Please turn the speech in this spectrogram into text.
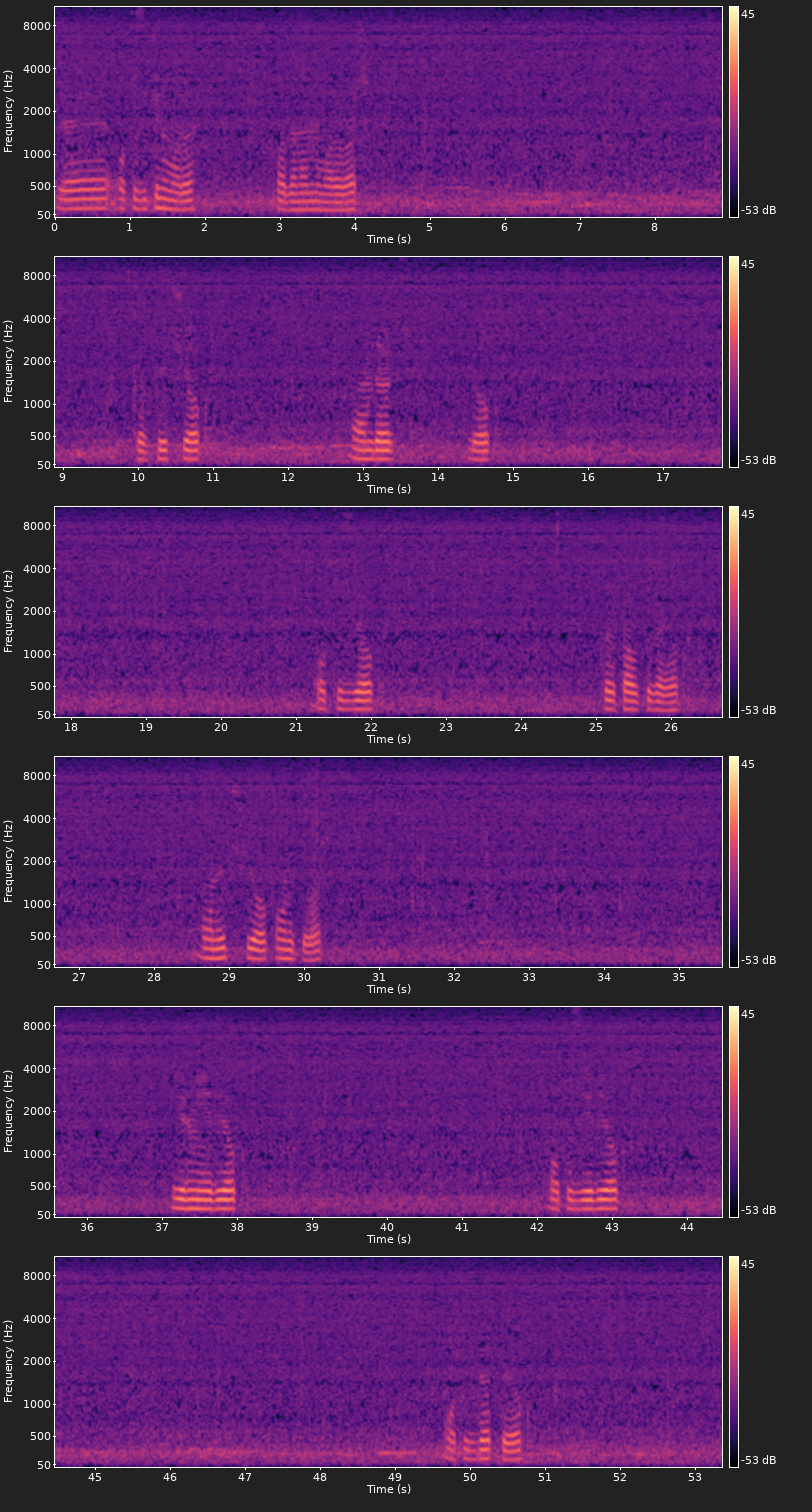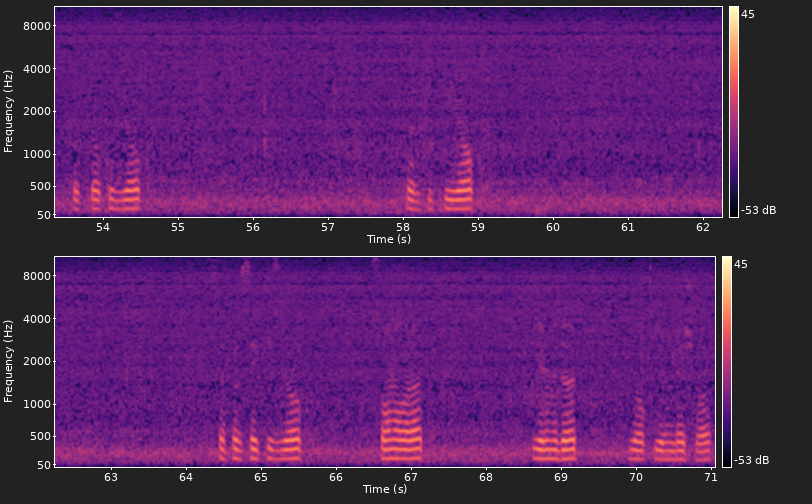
ve 32 numara kazanan numara var. Kırk üç yok. On dört yok. Otuz yok. Kırk altı da yok. On üç yok. On iki var. Yirmi yedi yok. 37 yok. Otuz dört de yok. Kırk dokuz yok. Kırk iki yok. Sıfır sekiz yok. Son olarak yirmi dört yok. Yirmi beş var.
